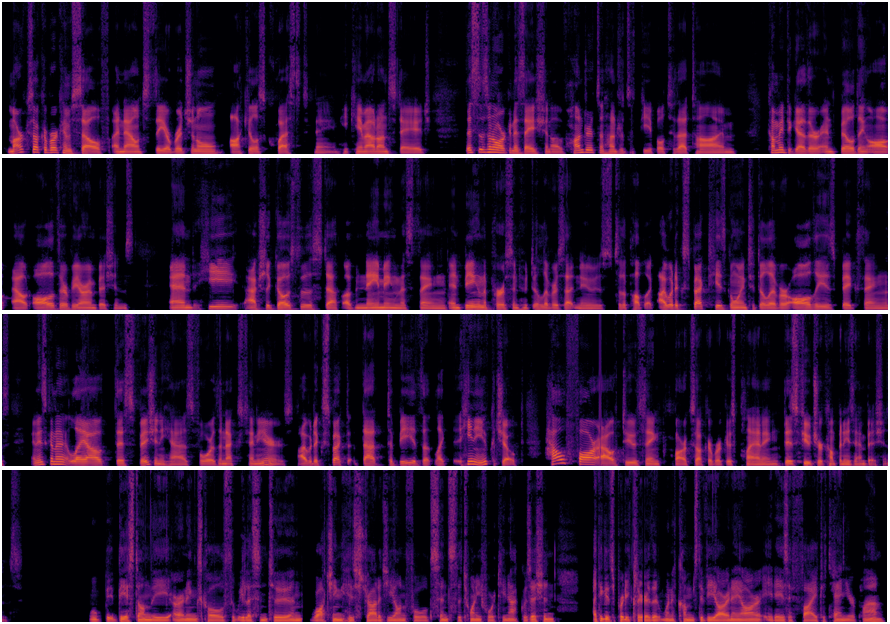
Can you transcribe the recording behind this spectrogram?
Mark Zuckerberg himself announced the original Oculus Quest name. He came out on stage. This is an organization of hundreds and hundreds of people to that time coming together and building all, out all of their VR ambitions and he actually goes through the step of naming this thing and being the person who delivers that news to the public. I would expect he's going to deliver all these big things and he's going to lay out this vision he has for the next 10 years. I would expect that to be that, like, you joked. How far out do you think Mark Zuckerberg is planning his future company's ambitions? Well, based on the earnings calls that we listened to and watching his strategy unfold since the 2014 acquisition, I think it's pretty clear that when it comes to VR and AR, it is a five to 10 year plan.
